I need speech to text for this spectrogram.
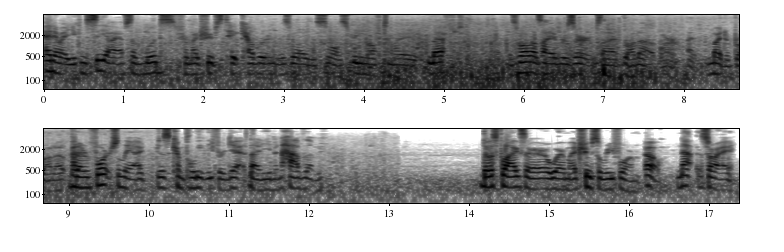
Anyway, you can see I have some woods for my troops to take cover in, as well as a small stream off to my left, as well as I have reserves that I brought up, or I might have brought up, but unfortunately I just completely forget that I even have them. Those flags are where my troops will reform. Oh, not sorry.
